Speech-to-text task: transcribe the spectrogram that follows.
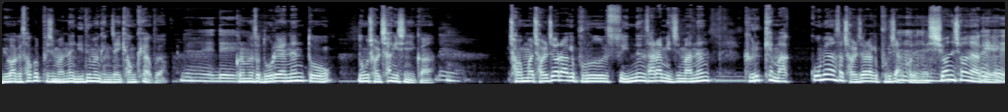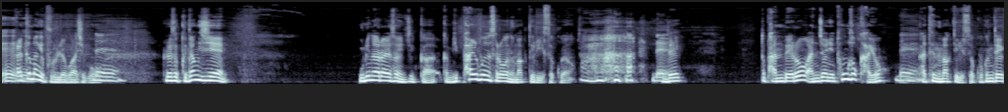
묘하게 서글프지만은 리듬은 굉장히 경쾌하고요. 네, 네. 그러면서 노래는 또 너무 절창이시니까 네. 정말 절절하게 부를 수 있는 사람이지만은 음. 그렇게 막 꼬면서 절절하게 부르지 않거든요. 음. 시원시원하게 네, 네, 네, 깔끔하게 부르려고 하시고. 네. 그래서 그 당시에 우리나라에서 이제 그러니까, 그러니까 미팔군스러운 음악들이 있었고요. 아, 네. 근데 또 반대로 완전히 통속 가요 네. 같은 음악들이 있었고 근데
